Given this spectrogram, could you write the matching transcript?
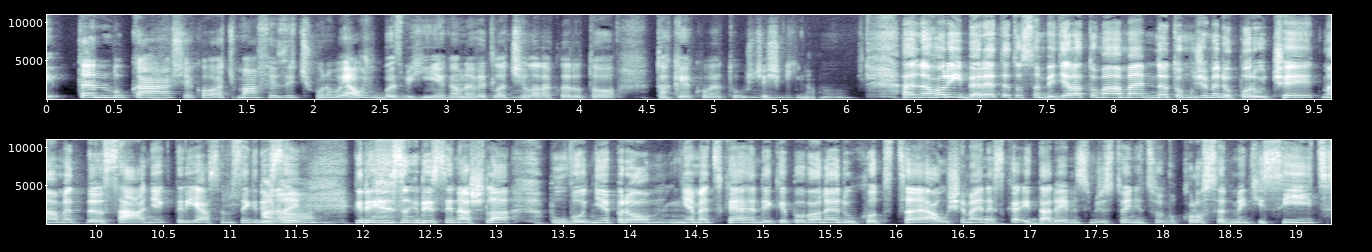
i ten Lukáš, jako ať má fyzičku, nebo já už vůbec bych ji někam nevytlačila takhle do toho, tak jako je to už těžký, no. Mm. Ale na hory jí berete, to jsem viděla, to máme, na to můžeme doporučit. Máme t- sáně, který já jsem si kdysi, Ano. kdy, kdysi našla původně pro německé handicapované důchodce a už je mají dneska i tady. Myslím, že stojí něco okolo sedmi tisíc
